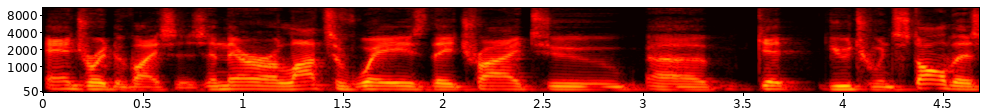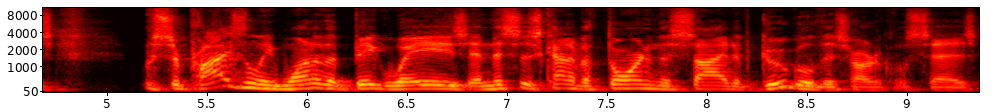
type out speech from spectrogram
Android devices. And there are lots of ways they try to uh, get you to install this surprisingly, one of the big ways, and this is kind of a thorn in the side of Google, this article says,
